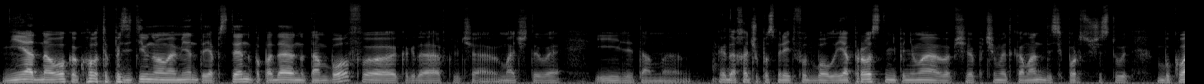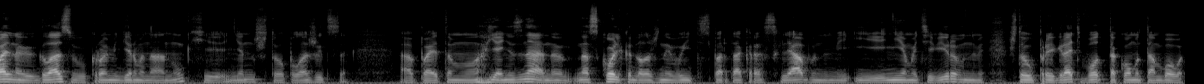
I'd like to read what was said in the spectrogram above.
ни одного какого-то позитивного момента. Я постоянно попадаю на Тамбов, э, когда включаю Матч ТВ или там э, когда хочу посмотреть футбол. Я просто не понимаю вообще, почему эта команда до сих пор существует. Буквально глазу, кроме Германа Анукхи, не на что положиться. А, поэтому я не знаю, ну, насколько должны выйти Спартак расхлябанными и немотивированными, чтобы проиграть вот такому Тамбову.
